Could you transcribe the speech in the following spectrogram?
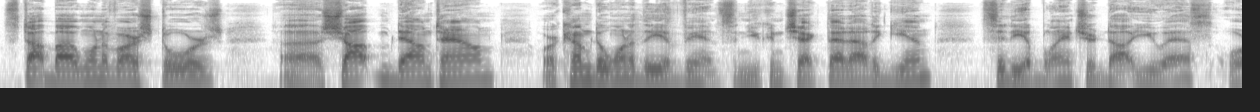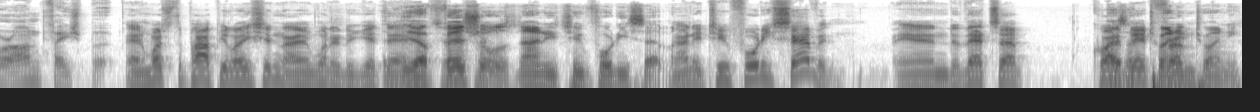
Stop by one of our stores, uh, shop downtown, or come to one of the events, and you can check that out again, cityofblanchard.us or on Facebook. and what's the population? I wanted to get that. the official is ninety two forty seven. ninety-two forty-seven, and that's up quite As a of bit from 2020,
